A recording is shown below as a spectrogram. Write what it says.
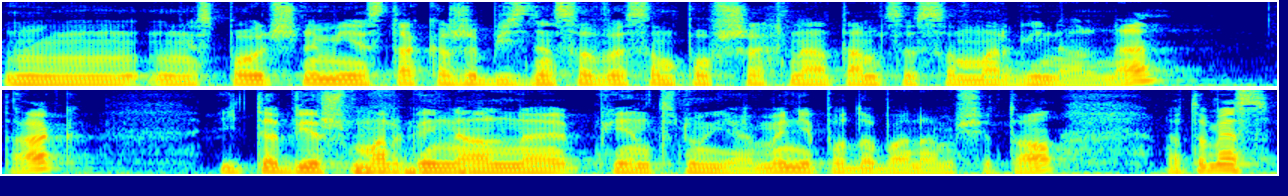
mm, społecznymi jest taka, że biznesowe są powszechne, a tamce są marginalne, tak? I te, wiesz, marginalne piętnujemy, nie podoba nam się to. Natomiast,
